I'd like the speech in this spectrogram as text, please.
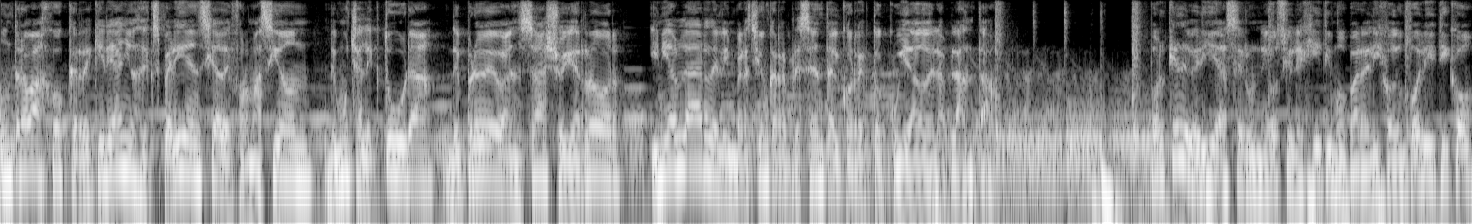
un trabajo que requiere años de experiencia, de formación, de mucha lectura, de prueba, ensayo y error, y ni hablar de la inversión que representa el correcto cuidado de la planta. ¿Por qué debería ser un negocio legítimo para el hijo de un político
